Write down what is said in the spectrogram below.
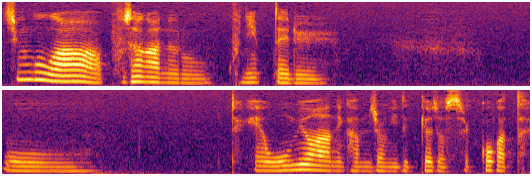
친구가 부사관으로 군입대를 오, 되게 오묘한 감정이 느껴졌을 것 같아요.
